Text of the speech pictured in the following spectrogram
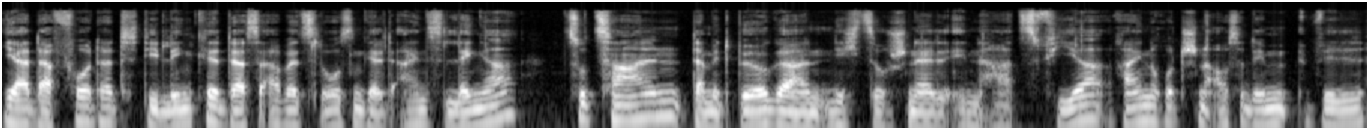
Ja, da fordert die Linke das Arbeitslosengeld 1 länger zu zahlen, damit Bürger nicht so schnell in Hartz IV reinrutschen. Außerdem will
